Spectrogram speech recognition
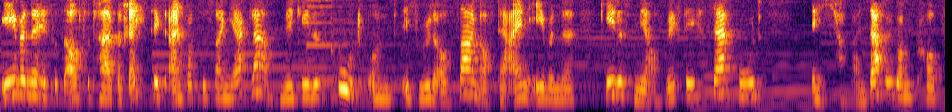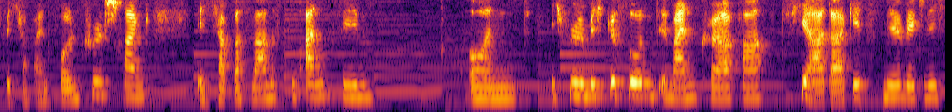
Ebene ist es auch total berechtigt, einfach zu sagen, ja klar, mir geht es gut. Und ich würde auch sagen, auf der einen Ebene geht es mir auch wirklich sehr gut. Ich habe ein Dach über dem Kopf, ich habe einen vollen Kühlschrank, ich habe was Warmes zum Anziehen, und ich fühle mich gesund in meinem Körper. Ja, da geht es mir wirklich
